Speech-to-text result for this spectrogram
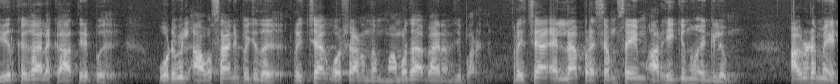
ദീർഘകാല കാത്തിരിപ്പ് ഒടുവിൽ അവസാനിപ്പിച്ചത് റിച്ച ഘോഷാണെന്നും മമതാ ബാനർജി പറഞ്ഞു. റിച്ച എല്ലാ പ്രശംസയും അർഹിക്കുന്നു എങ്കിലും അവരുടെ മേൽ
